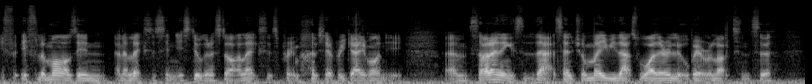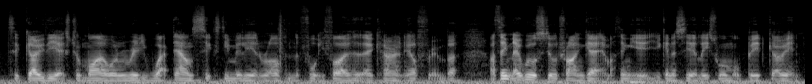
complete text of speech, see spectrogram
if, if Lemar's in and Alexis in, you're still going to start Alexis pretty much every game, aren't you? Um, so I don't think it's that essential. Maybe that's why they're a little bit reluctant to to go the extra mile and really whack down 60 million rather than the 45 that they're currently offering. But I think they will still try and get him. I think you're going to see at least one more bid go in.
